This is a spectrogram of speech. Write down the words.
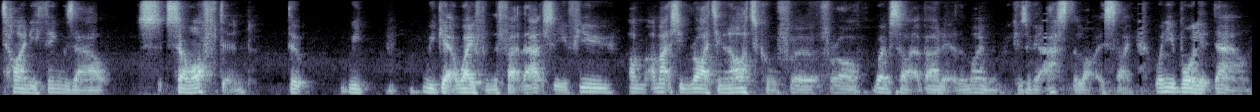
tiny things out so often that we we get away from the fact that actually if you I'm, I'm actually writing an article for for our website about it at the moment because I get asked a lot. It's like when you boil it down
